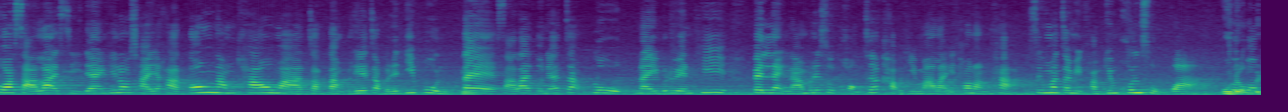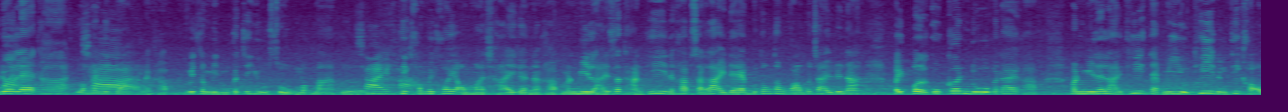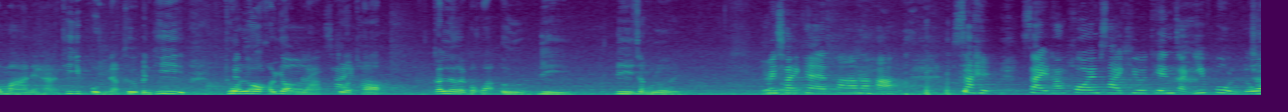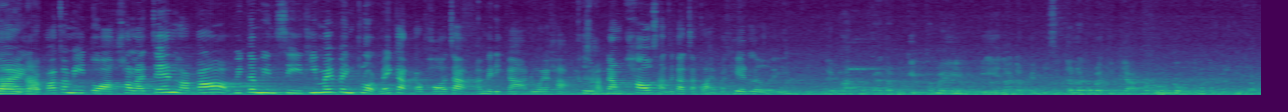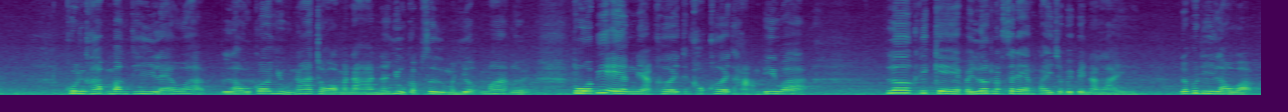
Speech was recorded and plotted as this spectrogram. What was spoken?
ตัวสาหร่ายสีแดงที่เราใช้อะค่ะ ต้องนำเข้ามาจากต่างประเทศจากประเทศญี่ปุ่น แต่สาหร่ายตัวเนี้ยจะปลูกในบริเวณที่เป็นแหล่งน้ำบริสุทธิ์ของเทือกเขาหิมาลัยเท่านั้นค่ะ ซึ่งมันจะมีความเข้มข้นสูงกว่าอุดมไปทั่ๆด้วยแร่ธาตุว่างั้นดีกว่าใช่ นะครับ วิตามินก็จะอยู่สูงมาก ๆ เลย ใช่ค่ะ ที่เขาไม่ค่อยเอามาใช้กันนะครับ มันมีหลายสถานที่นะครับสาหร่ายแดงคุณต้องทำความเข้าใจด้วยนะ ไปเปิด Google ดูก็ได้ครับ มันมีหลาย ๆ ที่แต่มีอยู่ที่หนึ่งที่เขาเอามาเนี่ยฮะที่ญี่ปุ่นเนี่ยคือเป็นที่ทั่วโลกเขายอมรับใช่ตัวค่ะท็อป ก็เลยบอกว่าเออดี ดีจังเลย ไม่ใช่แค่แอสตานะคะ ใส่ใส่ทั้งโคเอนไซม์คิวเทนจากญี่ปุ่นด้วใช่ย ครัแล้บวก็จะมีตัวคอลลาเจน แล้วก็วิตามินซีที่ไม่เป็นกรดไม่กัดกระเพาะจากอเมริกาด้วยค่ะ คือนำเข้าสารสกัดจากหลายประเทศเลย ในพาร์ทของการทำธุรกิจทำไมพี่เอนอกจากเป็นพรีเซนเตอร์แล้วทำไมถึงอยากมาร่วมลงทุนในนี้ครับ คุณครับบางทีแล้วอะเราก็อยู่หน้าจอมานานนะอยู่กับสื่อมาเยอะมากเลย ตัวพี่เองเนี่ยเคยเขาเคยถามพี่ว่า เลิกลิเกไปเลิกนักแสดงไปจะไปเป็นอะไร แล้วพอดีเราอะ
